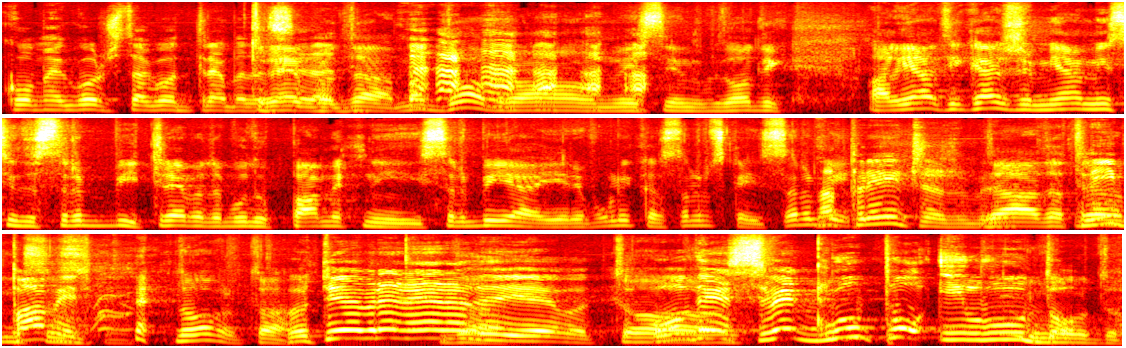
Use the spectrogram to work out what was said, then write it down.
kome god šta god treba da se Treba, radi. da. Ma dobro, on, mislim, Dodik. Ali ja ti kažem, ja mislim da Srbi treba da budu pametni i Srbija i Republika Srpska i Srbi. Pa pričaš, bre. Da, da treba Mi da se- pametni. dobro, to. Pa ti je bre ne rade, Da. jevo. To- Ovde je sve glupo i ludo. Ludo.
